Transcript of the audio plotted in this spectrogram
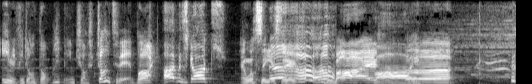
Even if you don't, though, I've been Josh Joy today. Bye. I've been Scott. And we'll see you soon. Bye. Bye. Uh,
